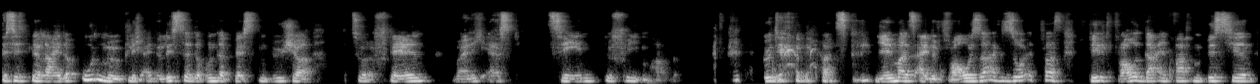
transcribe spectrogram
Es ist mir leider unmöglich, eine Liste der 100 besten Bücher zu erstellen, weil ich erst zehn geschrieben habe. Würde jemals eine Frau sagen, so etwas? Fehlt Frauen da einfach ein bisschen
